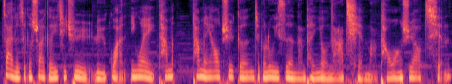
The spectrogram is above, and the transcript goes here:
载了这个帅哥一起去旅馆，因为他们他们要去跟这个路易斯的男朋友拿钱嘛，逃亡需要钱。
